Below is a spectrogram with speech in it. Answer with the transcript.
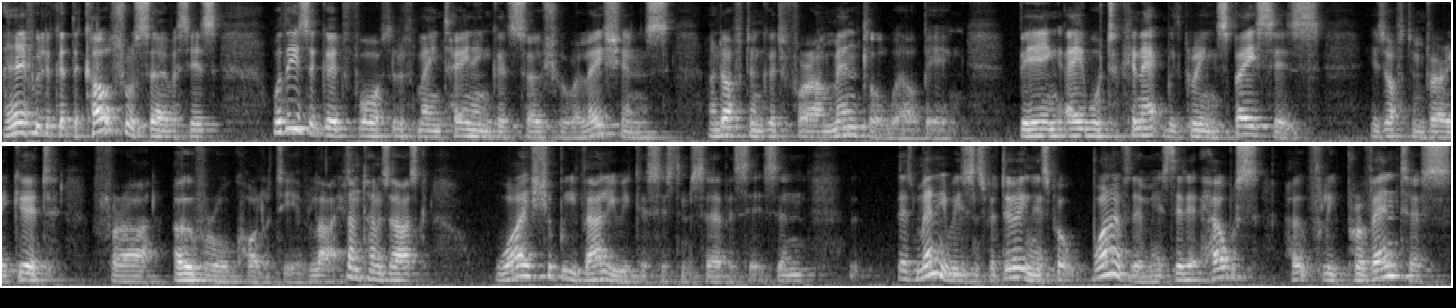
And if we look at the cultural services, well, these are good for sort of maintaining good social relations and often good for our mental well-being. Being able to connect with green spaces is often very good for our overall quality of life. Sometimes ask, why should we value ecosystem services? And there's many reasons for doing this, but one of them is that it helps hopefully prevent us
